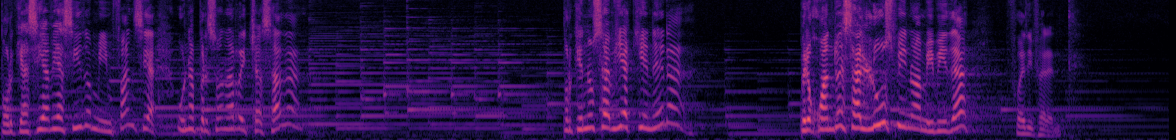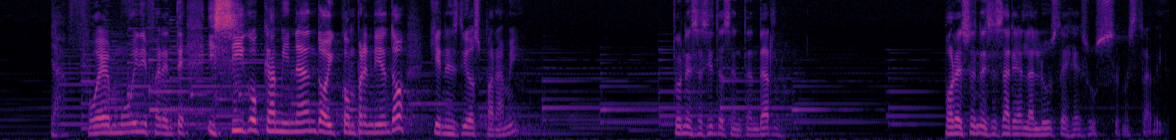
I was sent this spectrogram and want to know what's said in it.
porque así había sido mi infancia, una persona rechazada. Porque no sabía quién era. Pero cuando esa luz vino a mi vida, fue diferente. Ya fue muy diferente. Y sigo caminando y comprendiendo quién es Dios para mí. Tú necesitas entenderlo. Por eso es necesaria la luz de Jesús en nuestra vida.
